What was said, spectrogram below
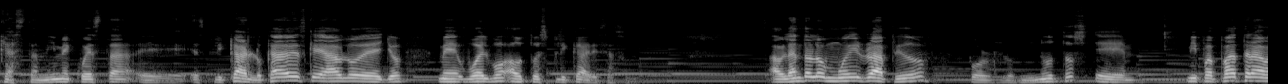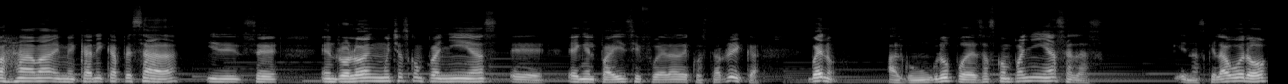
que hasta a mí me cuesta eh, explicarlo. Cada vez que hablo de ello, me vuelvo a autoexplicar ese asunto. Hablándolo muy rápido, por los minutos, eh, mi papá trabajaba en mecánica pesada y se enroló en muchas compañías eh, en el país y fuera de Costa Rica. Bueno, algún grupo de esas compañías a en las que laboró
